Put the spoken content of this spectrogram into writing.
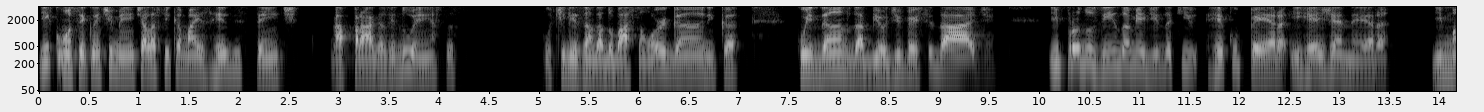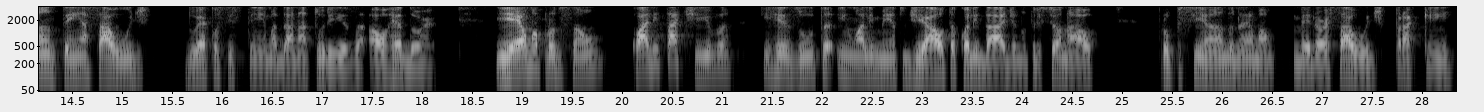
e, consequentemente, ela fica mais resistente a pragas e doenças, utilizando adubação orgânica, cuidando da biodiversidade e produzindo à medida que recupera e regenera e mantém a saúde do ecossistema da natureza ao redor. E é uma produção qualitativa que resulta em um alimento de alta qualidade nutricional, propiciando né, uma melhor saúde para quem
